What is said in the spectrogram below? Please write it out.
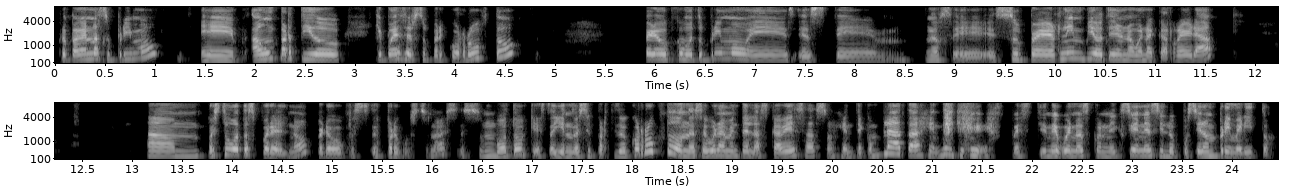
propaganda a su primo, eh, a un partido que puede ser súper corrupto, pero como tu primo es, este, no sé, súper limpio, tiene una buena carrera, pues tú votas por él, ¿no? Pero pues es por gusto, ¿no? Es, un voto que está yendo a ese partido corrupto, donde seguramente las cabezas son gente con plata, gente que pues tiene buenas conexiones y lo pusieron primerito.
